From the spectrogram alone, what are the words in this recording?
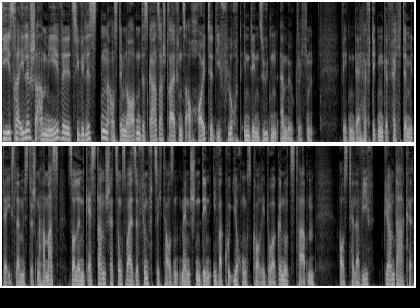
Die israelische Armee will Zivilisten aus dem Norden des Gazastreifens auch heute die Flucht in den Süden ermöglichen. Wegen der heftigen Gefechte mit der islamistischen Hamas sollen gestern schätzungsweise 50.000 Menschen den Evakuierungskorridor genutzt haben. Aus Tel Aviv Björn Darke.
